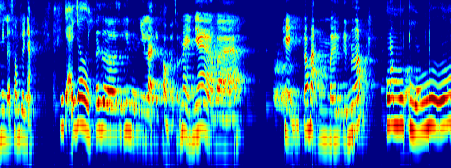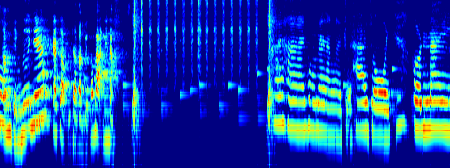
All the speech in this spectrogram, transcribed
Mình đã xong chưa nhỉ? Dạ rồi. Bây giờ Linh nhìn lại thực phẩm ở chỗ này nha và hẹn các bạn mấy tiếng nữa 5 tiếng nữa. 5 tiếng nữa nhé Các chào, chào tạm biệt các bạn đi nào Hai hai, hôm nay là ngày thứ hai rồi. Hôm nay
